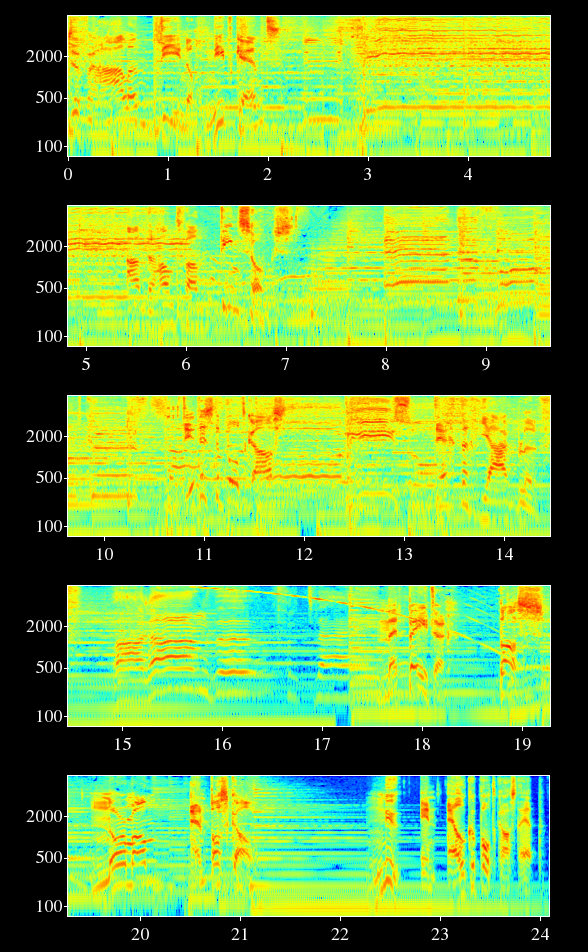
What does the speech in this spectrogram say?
De verhalen die je nog niet kent. Aan de hand van 10 songs. Dit is de podcast 30 jaar Bluff. Waaraan we verdwijnen. Met Peter, Bas, Norman en Pascal. Nu in elke podcast-app.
